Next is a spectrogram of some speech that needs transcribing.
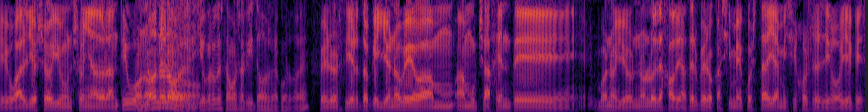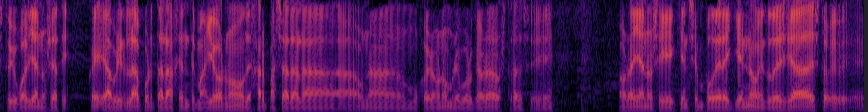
que igual yo soy un soñador antiguo, ¿no? No, no, no, yo creo que estamos aquí todos de acuerdo, ¿eh? Pero es cierto que yo no veo a, mucha gente, bueno, yo no lo he dejado de hacer, pero casi me cuesta y a mis hijos les digo, oye, que esto igual ya no se hace. Abrir la puerta a la gente mayor, ¿no? O dejar pasar a, la, una mujer o un hombre, porque ahora, ostras, eh, ahora ya no sé quién se empodera y quién no. Entonces ya esto, eh,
